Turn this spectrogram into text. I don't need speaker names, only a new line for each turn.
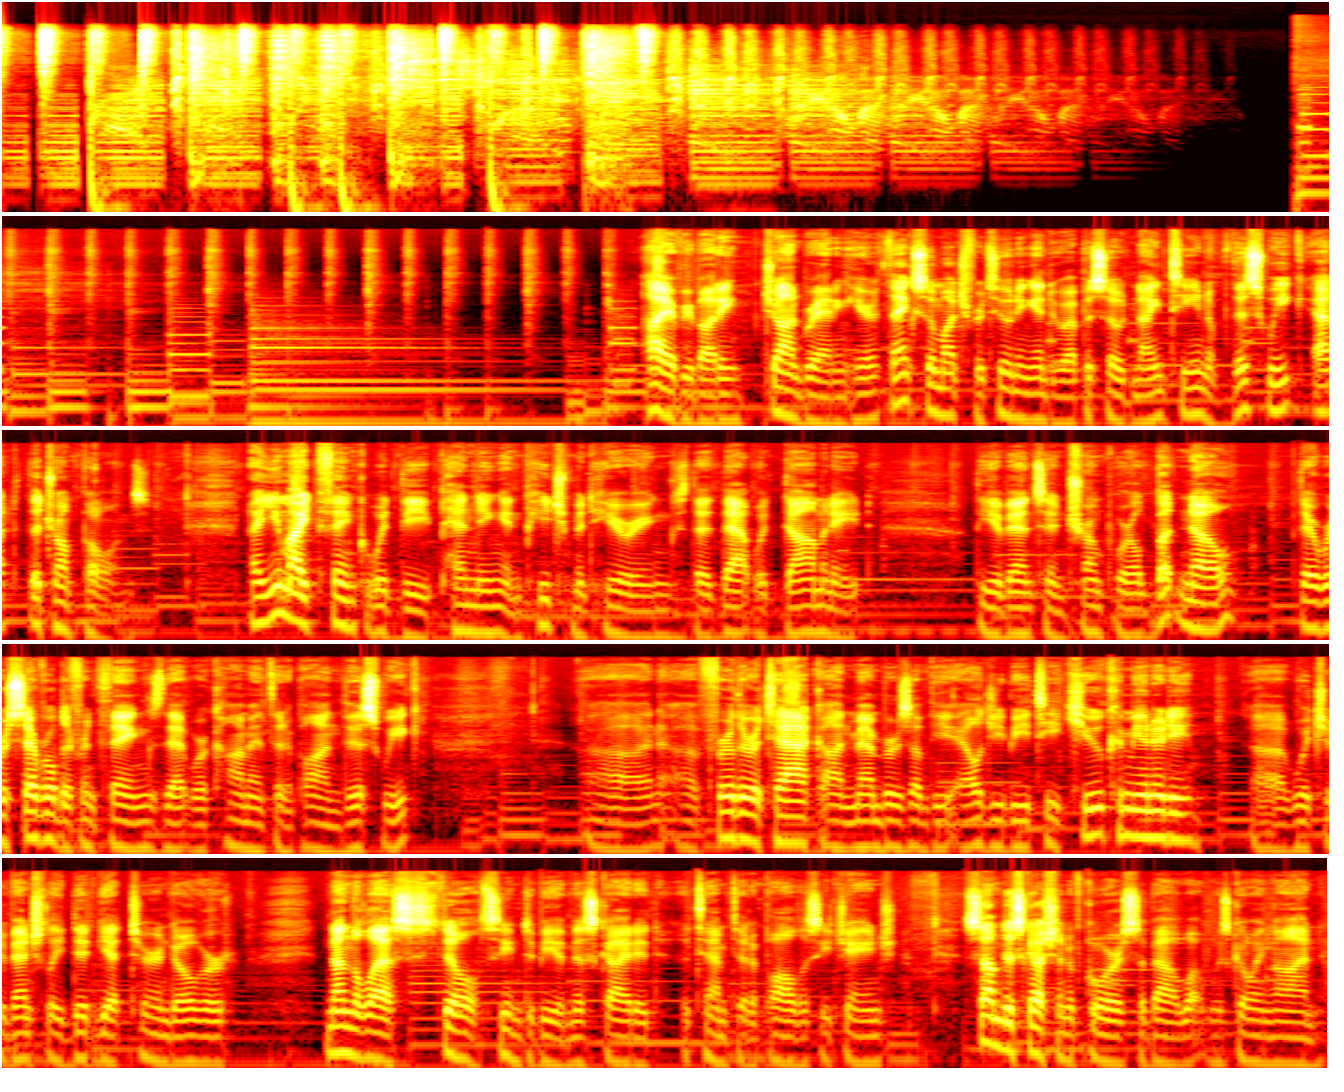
Hi, everybody. John Branning here. Thanks so much for tuning into episode 19 of This Week at the Trump Poems. Now, you might think with the pending impeachment hearings that that would dominate the events in Trump world, but no. There were several different things that were commented upon this week. Uh, a further attack on members of the LGBTQ community, uh, which eventually did get turned over nonetheless still seemed to be a misguided attempt at a policy change. Some discussion, of course, about what was going on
